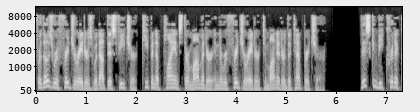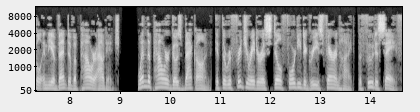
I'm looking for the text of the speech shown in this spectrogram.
For those refrigerators without this feature, keep an appliance thermometer in the refrigerator to monitor the temperature. This can be critical in the event of a power outage. When the power goes back on, if the refrigerator is still 40 degrees Fahrenheit, the food is safe.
